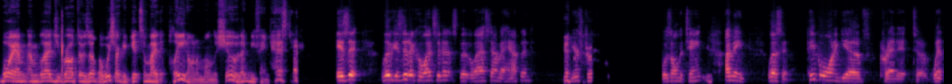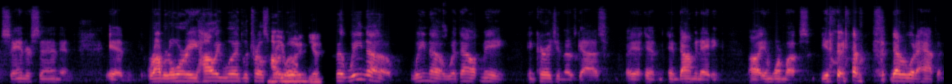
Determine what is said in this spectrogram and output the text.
boy I'm, I'm glad you brought those up. I wish i could get somebody that played on them on the show. That'd be fantastic. Is it Luke, is it a coincidence that the last time it happened, yours truly was on the team? I mean, listen, people want to give credit to Wimp Sanderson and and Robert Horry, Hollywood, Latrell Sprewell. Hollywood, yeah. But we know, we know, without me encouraging those guys and and dominating uh, in warm-ups, you know, never never would have happened.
